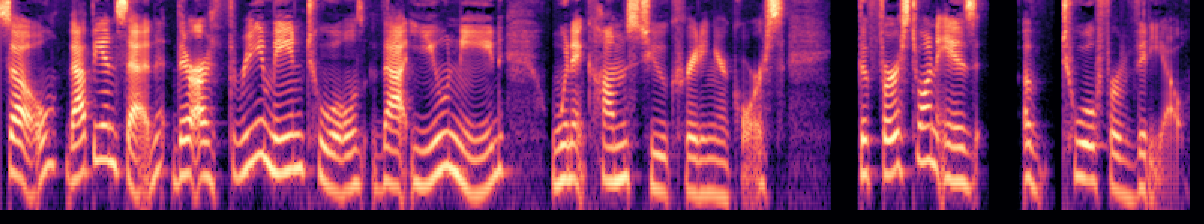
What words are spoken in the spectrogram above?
So, that being said, there are three main tools that you need when it comes to creating your course. The first one is a tool for video.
